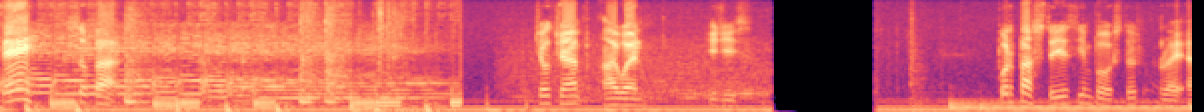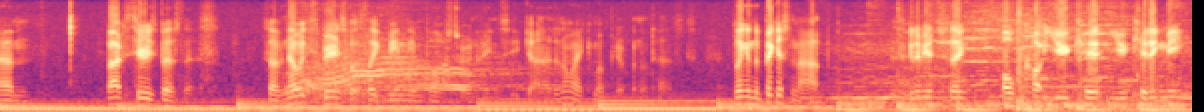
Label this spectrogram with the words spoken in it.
Hey! Fast. Chill champ, I win. GG's. Poor pasty is the imposter. Right, um, back to serious business. So I've no experience what it's like being the imposter in hide and I don't know why I came up here for no task. tasks. Playing in the biggest map. This is gonna be interesting. Oh, cut you kid you kidding me?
